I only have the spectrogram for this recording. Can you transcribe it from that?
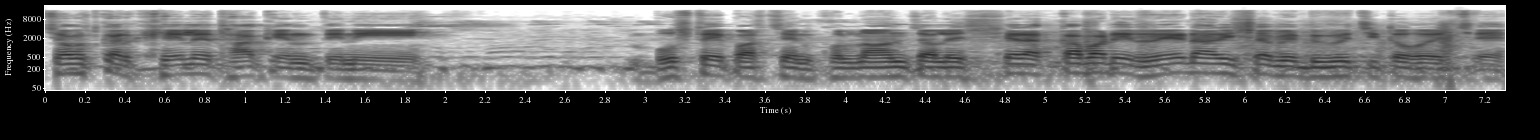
চমৎকার খেলে থাকেন তিনি। বুঝতেই পারছেন, খুলনা অঞ্চলের সেরা কাবাডি রেডার হিসাবে বিবেচিত হয়েছে,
